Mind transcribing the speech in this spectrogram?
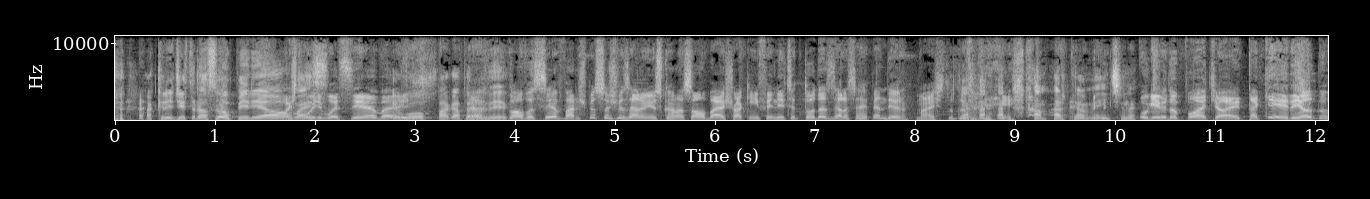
acredito na sua opinião, Gosto mas muito de você, mas... Eu vou pagar para é, ver. Igual você, várias pessoas fizeram isso com relação ao Bioshock Infinite e todas elas se arrependeram, mas tudo bem. Amargamente, né? o game do pote, ó, tá querendo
